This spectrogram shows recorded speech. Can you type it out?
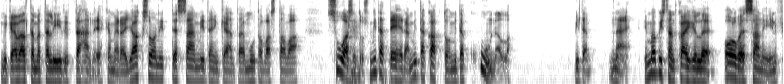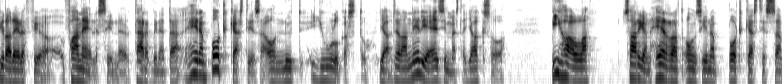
mikä ei välttämättä liity tähän ehkä meidän jaksoon itsessään mitenkään tai muuta vastaavaa. Suositus, mm. mitä tehdä, mitä katsoa, mitä kuunnella, miten näin. Niin mä pistän kaikille Always Sunny in Philadelphia faneille sinne tärpin, että heidän podcastinsa on nyt julkaistu ja siellä on neljä ensimmäistä jaksoa pihalla. Sarjan herrat on siinä podcastissa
